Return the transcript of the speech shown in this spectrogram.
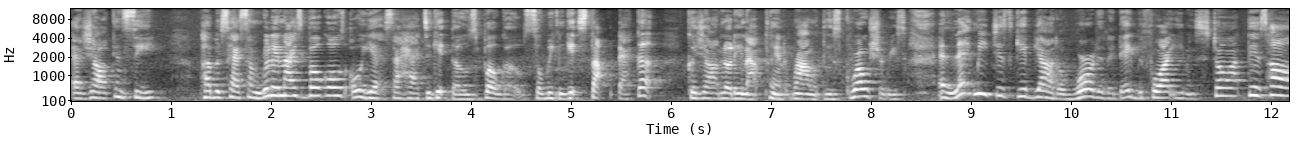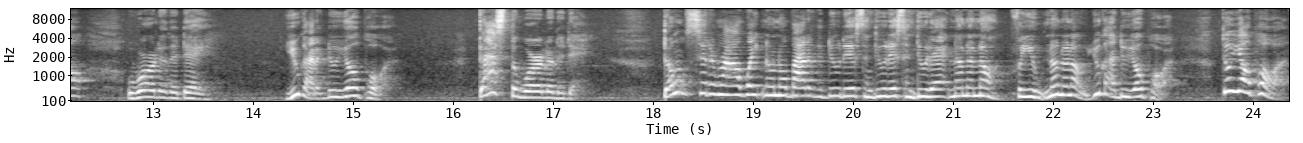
as y'all can see. Publix has some really nice BOGOs. Oh yes, I had to get those BOGOs so we can get stocked back up because y'all know they're not playing around with these groceries. And let me just give y'all the word of the day before I even start this haul. Word of the day. You got to do your part. That's the word of the day. Don't sit around waiting on nobody to do this and do this and do that. No, no, no. For you. No, no, no. You got to do your part. Do your part.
